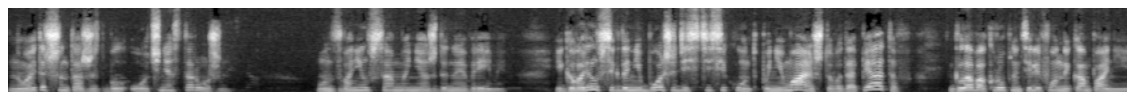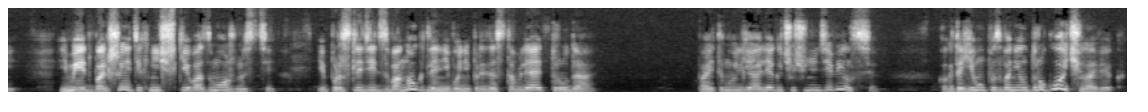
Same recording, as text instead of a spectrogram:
Но этот шантажист был очень осторожен. Он звонил в самое неожиданное время и говорил всегда не больше десяти секунд, понимая, что Водопятов, глава крупной телефонной компании, имеет большие технические возможности — и проследить звонок для него не предоставляет труда. Поэтому Илья Олегович очень удивился, когда ему позвонил другой человек,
